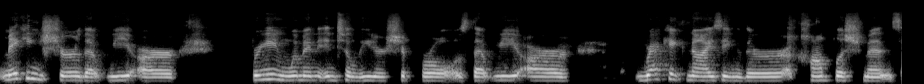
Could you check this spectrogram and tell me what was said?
making sure that we are bringing women into leadership roles, that we are recognizing their accomplishments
